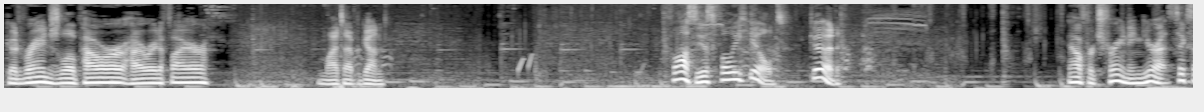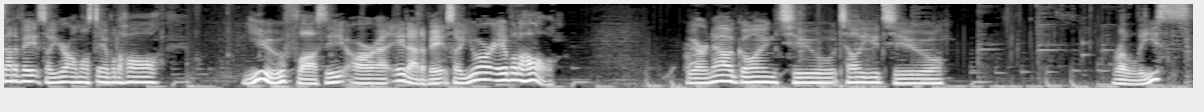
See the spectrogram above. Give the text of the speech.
Good range, low power, high rate of fire. My type of gun. Flossie is fully healed. Good. Now for training, you're at 6 out of 8, so you're almost able to haul. You, Flossie, are at 8 out of 8, so you are able to haul. We are now going to tell you to release.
